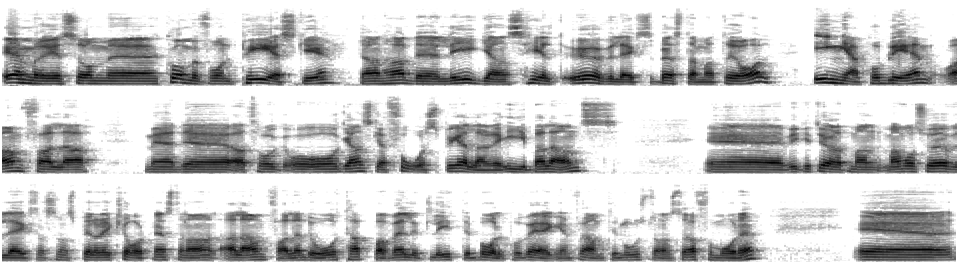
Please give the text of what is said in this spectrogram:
Emre som eh, kommer från PSG, där han hade ligans helt överlägset bästa material inga problem att anfalla med eh, att ha, ha ganska få spelare i balans. Eh, vilket gör att man, man var så överlägsen så man spelade klart nästan alla anfall ändå och tappar väldigt lite boll på vägen fram till motståndarens straffområde. Eh,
